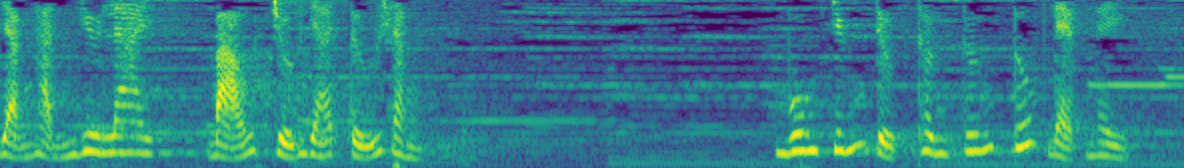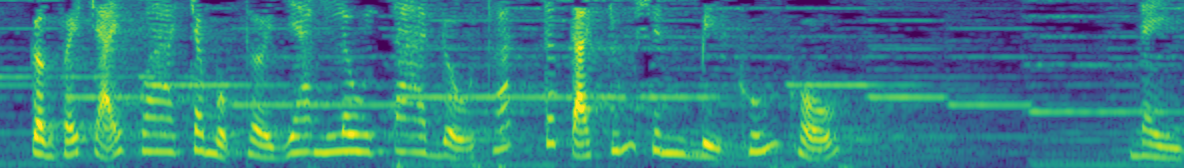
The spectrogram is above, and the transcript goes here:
dạng hạnh như lai bảo trưởng giả tử rằng muốn chứng được thân tướng tốt đẹp này, cần phải trải qua trong một thời gian lâu xa độ thoát tất cả chúng sinh bị khốn khổ. Này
